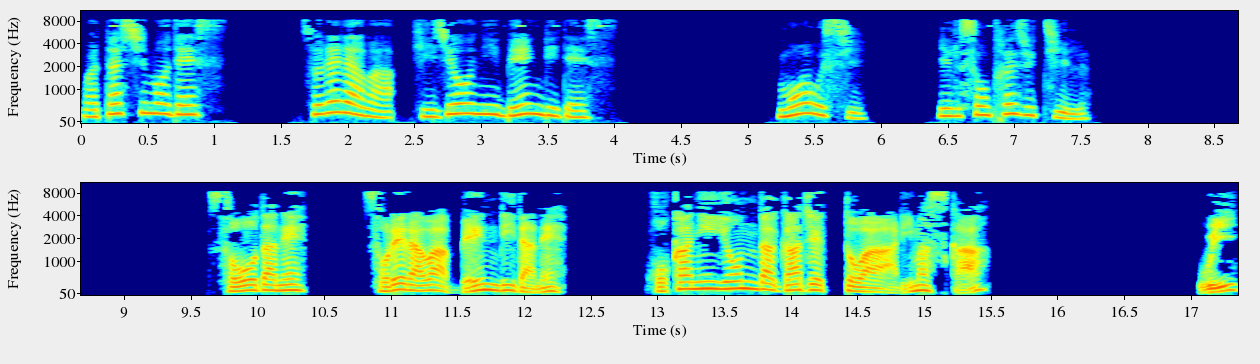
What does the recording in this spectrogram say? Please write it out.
私もです。それらは非常に便利です。Moi aussi. Ils sont très utiles. そうだね。それらは便利だね。他に読んだガジェットはありますか Oui,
